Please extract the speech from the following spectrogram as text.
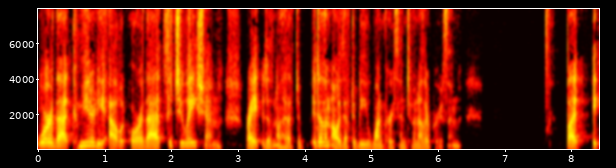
or that community out or that situation, right? It doesn't have to it doesn't always have to be one person to another person. But it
